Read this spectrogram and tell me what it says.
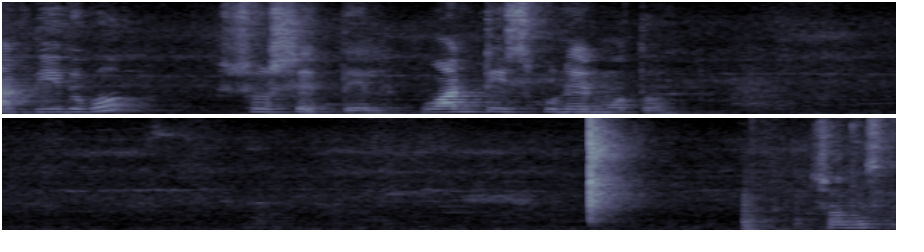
আর দিয়ে দেবো সর্ষের তেল ওয়ান স্পুনের মতন সমস্ত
